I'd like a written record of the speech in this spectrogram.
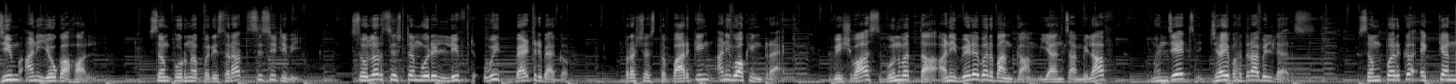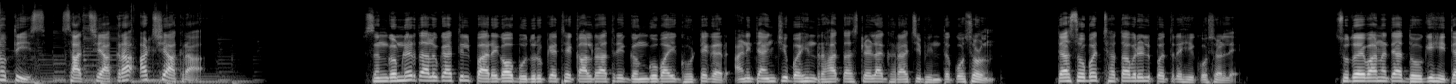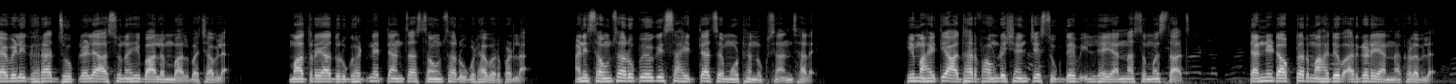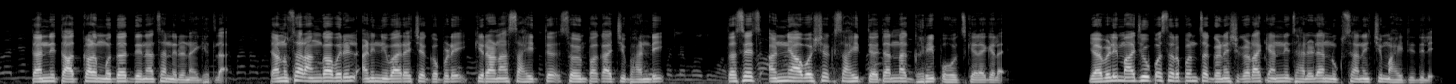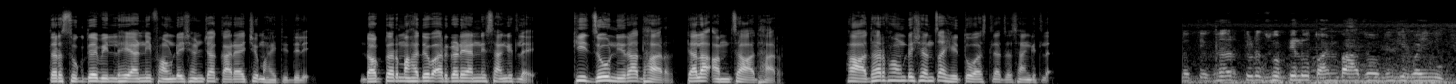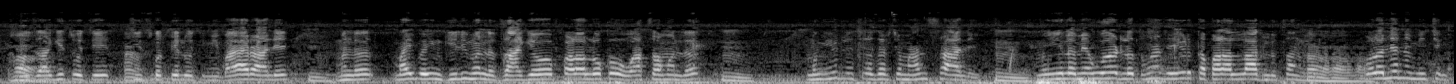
Gym आणि yoga hall. संपूर्ण परिसरात सीसीटीव्ही सोलर सिस्टमवरील लिफ्ट विथ बॅटरी बॅकअप. प्रशस्त पार्किंग आणि वॉकिंग ट्रॅक. विश्वास गुणवत्ता आणि वेळेवर बांधकाम यांचा मिलाफ म्हणजेच जय भद्रा बिल्डर्स. संपर्क एक्क्याण्णव तीस सातशे अकरा आठशे अकरा. संगमनेर तालुक्यातील पारेगाव बुद्रुक येथे काल रात्री गंगूबाई घोटेकर आणि त्यांची बहीण राहत असलेल्या घराची भिंत कोसळून त्यासोबत छतावरील पत्रेही कोसळले. सुदैवानं त्या दोघीही त्यावेळी घरात झोपलेल्या असूनही बालंबाल बचावल्या. मात्र या दुर्घटनेत त्यांचा संसार उघड्यावर पडला आणि संसार उपयोगी साहित्याचं मोठं नुकसान झालंय. ही माहिती आधार फाउंडेशनचे सुखदेव इल्हे यांना समजताच त्यांनी डॉक्टर महादेव अरगडे यांना कळवलं. त्यांनी तात्काळ मदत देण्याचा निर्णय घेतला. त्यानुसार अंगावरील आणि निवाऱ्याचे कपडे किराणा साहित्य स्वयंपाकाची भांडी तसेच अन्य आवश्यक साहित्य त्यांना घरी पोहोच केलं गेलंय. यावेळी माजी उपसरपंच गणेश गडाख यांनी झालेल्या नुकसानीची माहिती दिली. तर सुखदेव इल्हे यांनी फाउंडेशनच्या कार्याची माहिती दिली. डॉक्टर महादेव अरगडे यांनी सांगितलंय की जो निराधार त्याला आमचा आधार. हा आधार फाउंडेशनचा हेतू असल्याचं सांगितलं. ते घर तिकडे झोपेल होतो आम्ही बाजू दोघी बहिणी. मी जागीच होते ती झोपेल होती. मी बाहेर आले. म्हणलं माई बहीण गेली म्हणलं जागेवर पळा लोक वाचा म्हणलं. मग इडले शेजारचे माणसं आले. मग हिला मी ओढलं तर माझ्या इड कपाळाला लागलं चांगलं. पळले ना मी चिंग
